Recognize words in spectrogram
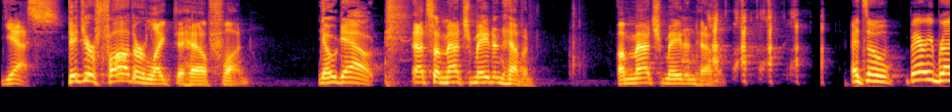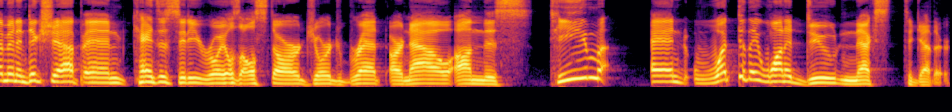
Yes. Did your father like to have fun? No doubt. That's a match made in heaven. A match made in heaven. And so Barry Bremen and Dick Schaap and Kansas City Royals All Star George Brett are now on this team. And what do they want to do next together?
